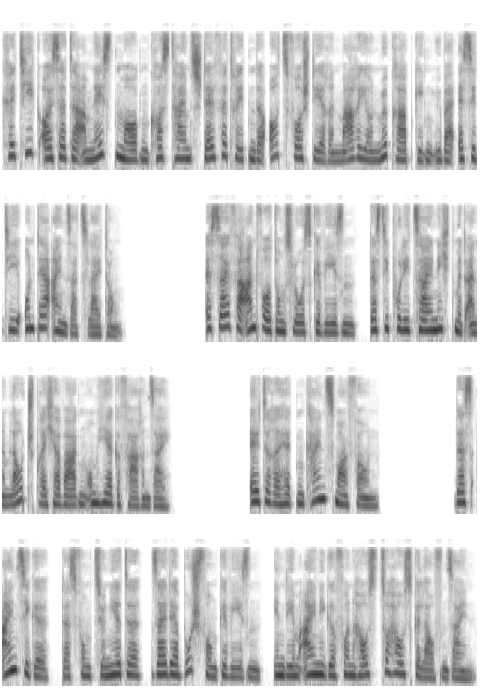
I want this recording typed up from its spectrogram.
Kritik äußerte am nächsten Morgen Kostheims stellvertretende Ortsvorsteherin Marion Mückrab gegenüber Essity und der Einsatzleitung. Es sei verantwortungslos gewesen, dass die Polizei nicht mit einem Lautsprecherwagen umhergefahren sei. Ältere hätten kein Smartphone. Das einzige, das funktionierte, sei der Buschfunk gewesen, in dem einige von Haus zu Haus gelaufen seien.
